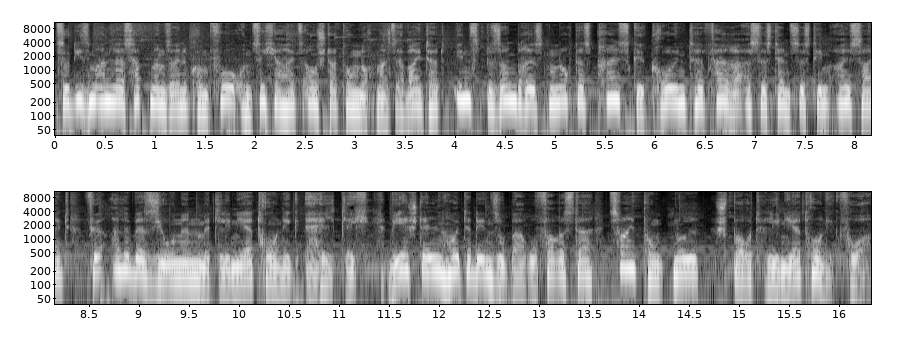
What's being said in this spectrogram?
Zu diesem Anlass hat man seine Komfort- und Sicherheitsausstattung nochmals erweitert. Insbesondere ist nun auch das preisgekrönte Fahrerassistenzsystem EyeSight für alle Versionen mit Lineatronik erhältlich. Wir stellen heute den Subaru Forester 2.0 Sport Lineatronik vor.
